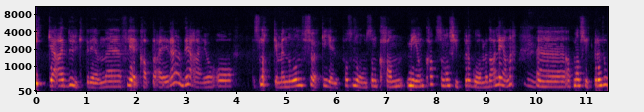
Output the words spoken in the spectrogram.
ikke er durkdrevne flerkatteeiere. Det er jo å snakke med noen, søke hjelp hos noen som kan mye om katt, så man slipper å gå med det alene. Mm. Eh, at man slipper å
